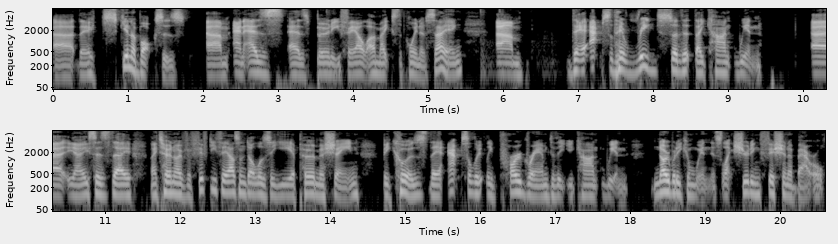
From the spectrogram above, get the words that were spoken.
Uh, they're Skinner boxes, um, and as as Bernie Fowler makes the point of saying, um, they're absolutely rigged so that they can't win. Uh, you know, he says they they turn over fifty thousand dollars a year per machine because they're absolutely programmed that you can't win. Nobody can win. It's like shooting fish in a barrel.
